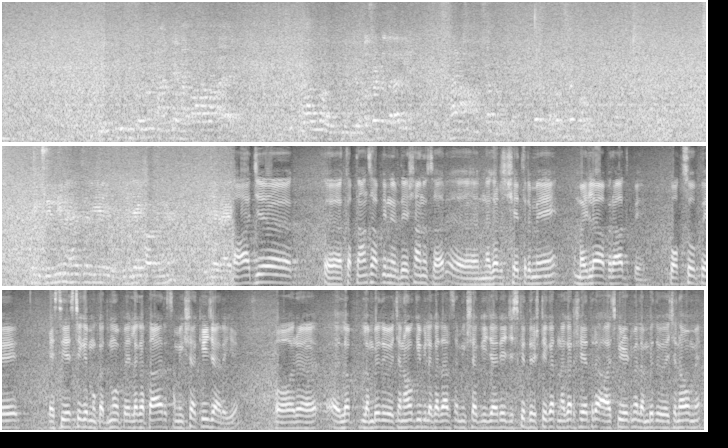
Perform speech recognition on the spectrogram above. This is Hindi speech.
चौसठ तो करा लिया एक दिल्ली में है सर ये विजय कॉलोनी है आज कप्तान साहब के निर्देशानुसार नगर क्षेत्र में महिला अपराध पे पॉक्सो पे एस सी के मुकदमों पर लगातार समीक्षा की जा रही है और लब- विवेचनाओं की भी लगातार समीक्षा की जा रही है, जिसके दृष्टिगत नगर क्षेत्र आज की डेट में लंबित विवेचनाओं में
